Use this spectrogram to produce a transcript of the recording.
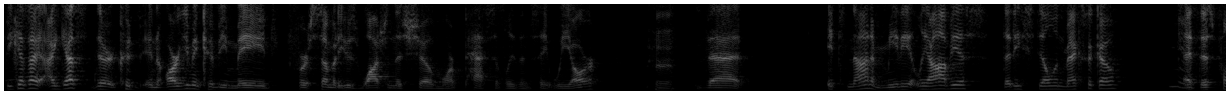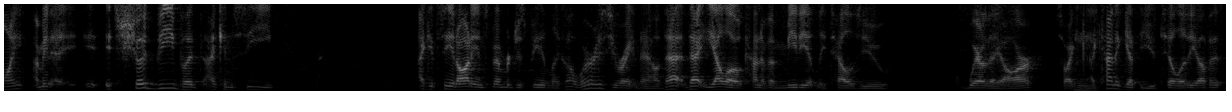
because I, I guess there could an argument could be made for somebody who's watching this show more passively than say we are hmm. that it's not immediately obvious that he's still in Mexico at this point. I mean, it, it should be, but I can see. I could see an audience member just being like, "Oh, where is he right now?" That that yellow kind of immediately tells you where they are. So I, hmm. I kind of get the utility of it.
